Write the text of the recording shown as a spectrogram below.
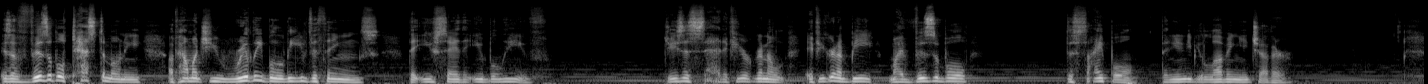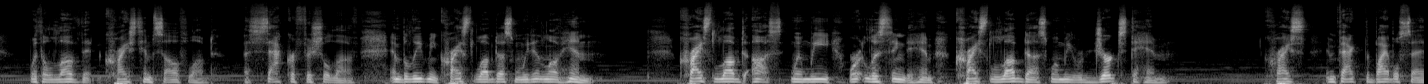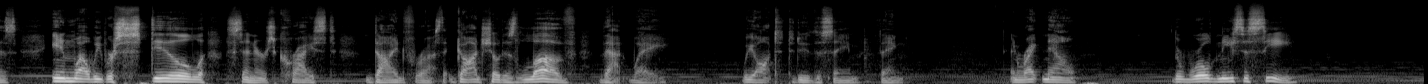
is a visible testimony of how much you really believe the things that you say that you believe. Jesus said, if you're gonna if you're gonna be my visible disciple, then you need to be loving each other with a love that Christ Himself loved, a sacrificial love. And believe me, Christ loved us when we didn't love Him. Christ loved us when we weren't listening to Him. Christ loved us when we were jerks to Him. Christ, in fact, the Bible says, in while we were still sinners, Christ died for us, that God showed His love that way. We ought to do the same thing. And right now, the world needs to see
